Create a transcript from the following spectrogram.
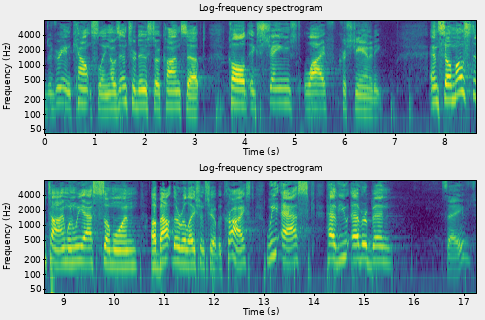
degree in counseling, I was introduced to a concept called exchanged life Christianity. And so, most of the time, when we ask someone about their relationship with Christ, we ask, have you ever been saved?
